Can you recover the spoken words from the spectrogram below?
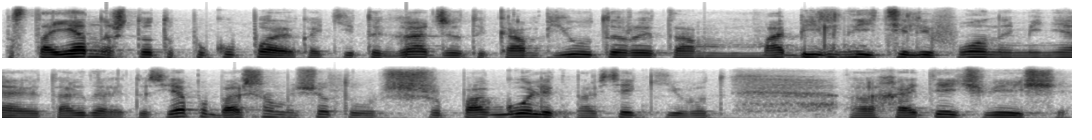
постоянно что-то покупаю, какие-то гаджеты, компьютеры, там, мобильные телефоны меняю и так далее. То есть я по большому счету вот шопоголик на всякие вот э, хай-теч вещи.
